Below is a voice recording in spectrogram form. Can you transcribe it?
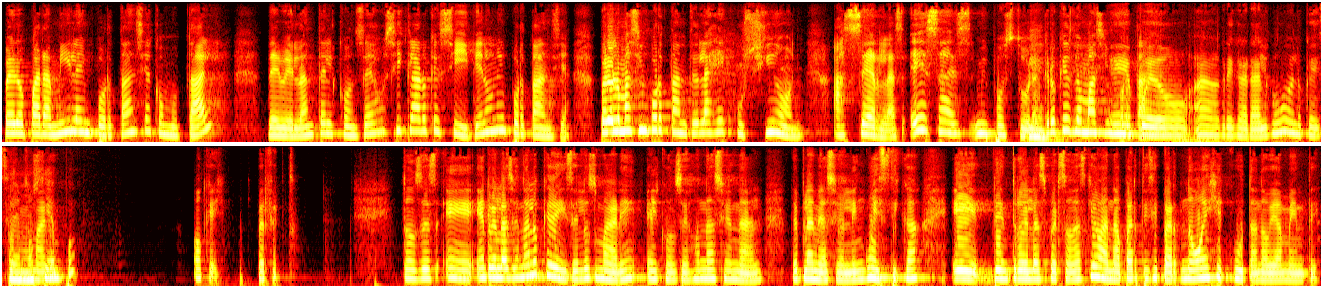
Pero para mí la importancia como tal de verlo ante el consejo, sí, claro que sí, tiene una importancia, pero lo más importante es la ejecución, hacerlas. Esa es mi postura, creo que es lo más eh, importante. ¿Puedo agregar algo a lo que dice ¿Tenemos tiempo? Ok, perfecto. Entonces, eh, en relación a lo que dice Luzmari, el Consejo Nacional de Planeación Lingüística, eh, dentro de las personas que van a participar, no ejecutan, obviamente,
